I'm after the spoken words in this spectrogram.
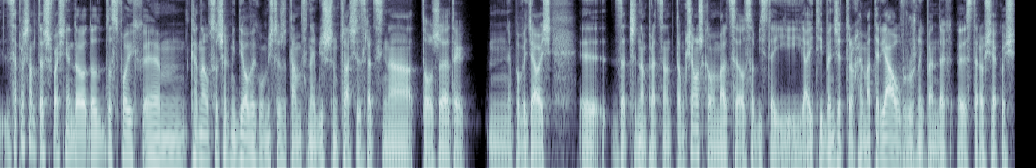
Zapraszam też właśnie do, do, do swoich kanałów social mediowych, bo myślę, że tam w najbliższym czasie z racji na to, że tak jak powiedziałeś, y, zaczynam pracę nad tą książką o marce osobistej i IT. Będzie trochę materiałów różnych, będę y, starał się jakoś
